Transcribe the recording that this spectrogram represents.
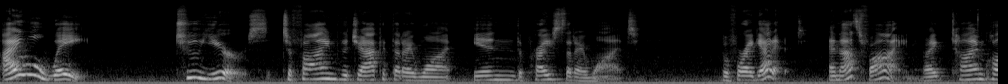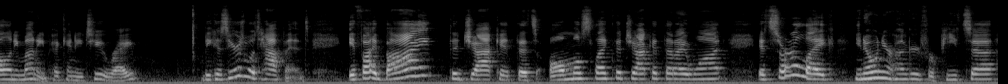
I will wait two years to find the jacket that I want in the price that I want before I get it. And that's fine, right? Time, quality, money, pick any two, right? Because here's what's happened. If I buy the jacket that's almost like the jacket that I want, it's sort of like, you know, when you're hungry for pizza,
